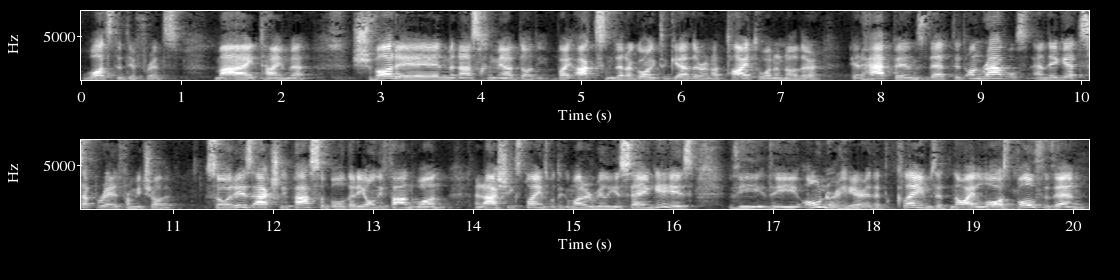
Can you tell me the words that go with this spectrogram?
What's the difference? My time, eh? shvarin menaschim By oxen that are going together and are tied to one another, it happens that it unravels and they get separated from each other. So it is actually possible that he only found one, and Rashi explains what the Gemara really is saying is the, the owner here that claims that no, I lost both of them,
